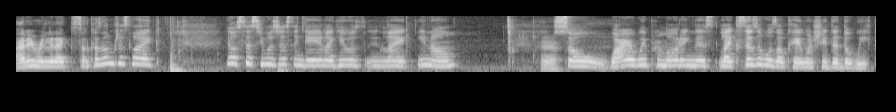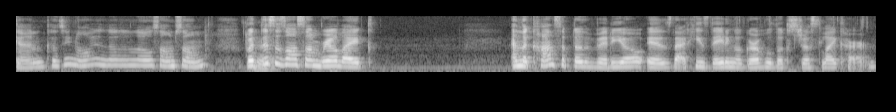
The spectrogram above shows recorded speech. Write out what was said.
i didn't really like the song because i'm just like yo sis you was just engaged like you was like you know. Yeah. so why are we promoting this? Like SZA was okay when she did the weekend because you know it does a little something something. But this is on some real like and the concept of the video is that he's dating a girl who looks just like her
